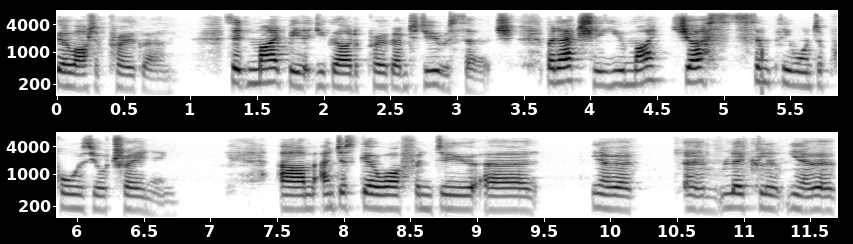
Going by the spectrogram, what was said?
go out of program. So it might be that you go out of program to do research, but actually you might just simply want to pause your training um, and just go off and do a, you know, a, a local, you know, a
